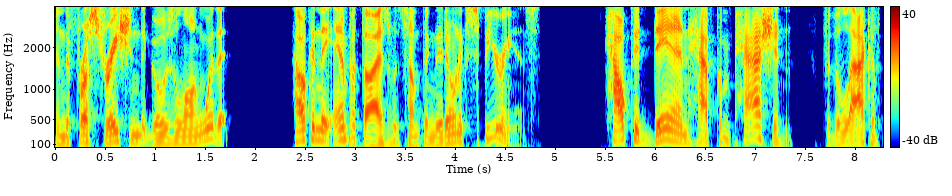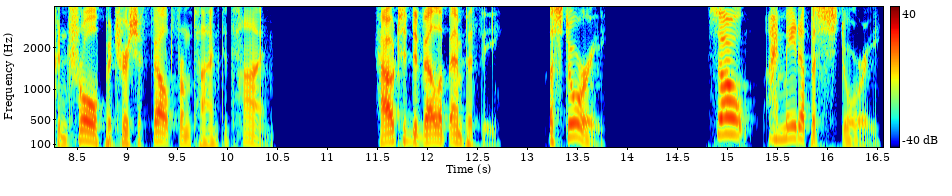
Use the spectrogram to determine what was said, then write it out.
and the frustration that goes along with it? How can they empathize with something they don't experience? How could Dan have compassion for the lack of control Patricia felt from time to time? How to develop empathy. A story. So I made up a story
